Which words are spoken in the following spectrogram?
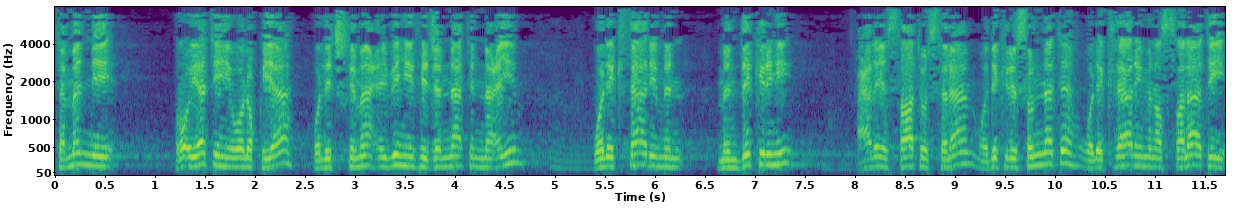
تمني رؤيته ولقياه والاجتماع به في جنات النعيم والإكثار من من ذكره عليه الصلاة والسلام وذكر سنته والإكثار من الصلاة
